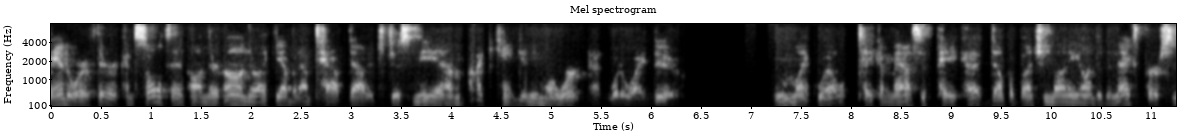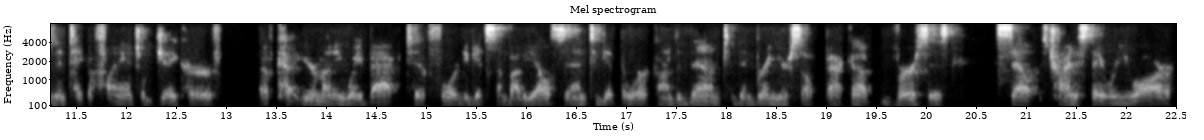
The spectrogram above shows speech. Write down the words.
And or if they're a consultant on their own they're like yeah but i'm tapped out. It's just me. Um, i can't get any more work done. What do i do I'm like, well, take a massive pay cut, dump a bunch of money onto the next person, and take a financial J curve of cut your money way back to afford to get somebody else in to get the work onto them to then bring yourself back up versus sell trying to stay where you are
